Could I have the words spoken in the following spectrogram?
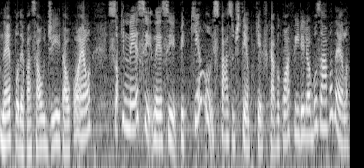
né, poder passar o dia e tal com ela. Só que nesse nesse pequeno espaço de tempo que ele ficava com a filha, ele abusava dela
